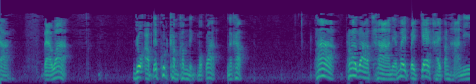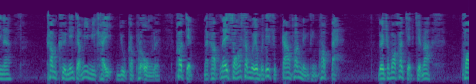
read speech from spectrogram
ได้ แต่ว่าโยอาบได้พูดคำคำหนึ่งบอกว่านะครับ ถ้าพระราชาเนี่ยไม่ไปแก้ไขปัญหานี้นะค่ำคืนนี้จะไม่มีใครอยู่กับพระองค์เลย ข้อเจ็ดนะครับ ในสองสมุเอลบทที่สิบเก้าข้อหนึ่งถึงข้อแปดโดยเฉพาะข้อเจ็ดเขียนว่า ขอ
